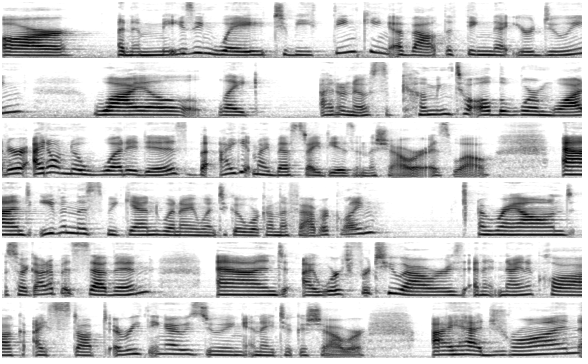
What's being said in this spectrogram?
are an amazing way to be thinking about the thing that you're doing while, like, I don't know, succumbing to all the warm water. I don't know what it is, but I get my best ideas in the shower as well. And even this weekend, when I went to go work on the fabric line, around, so I got up at seven and I worked for two hours. And at nine o'clock, I stopped everything I was doing and I took a shower. I had drawn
